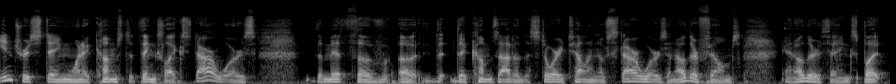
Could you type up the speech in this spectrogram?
interesting when it comes to things like Star Wars, the myth of uh, th- that comes out of the storytelling of Star Wars and other films and other things, but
